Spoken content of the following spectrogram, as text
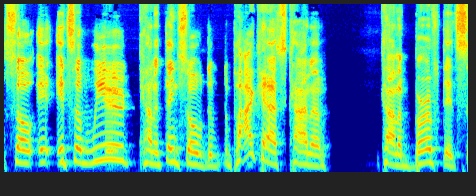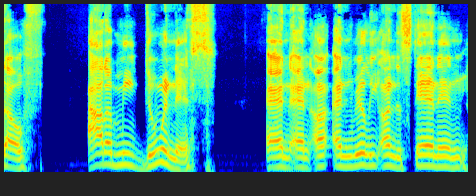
so it, it's a weird kind of thing. So the, the podcast kind of kind of birthed itself out of me doing this and and uh, and really understanding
